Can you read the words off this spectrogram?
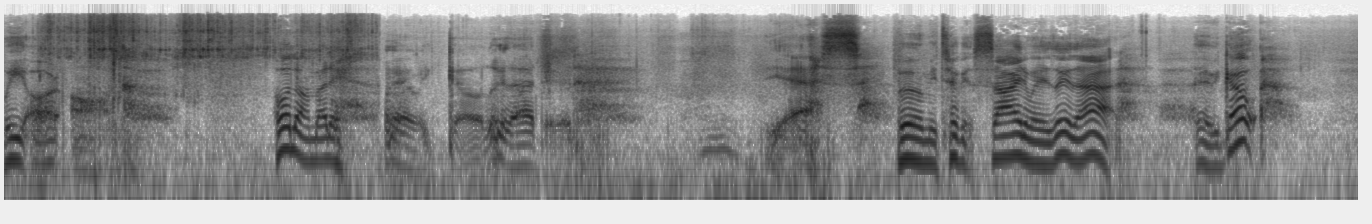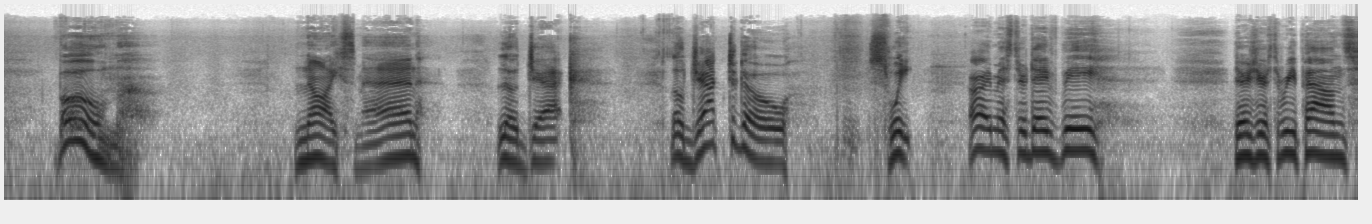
We are on. Hold on, buddy. There we go. Look at that, dude. Yes. Boom, he took it sideways. Look at that. There we go. Boom. Nice, man. Little Jack. Little Jack to go. Sweet. All right, Mr. Dave B. There's your three pounds.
